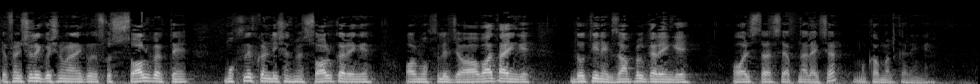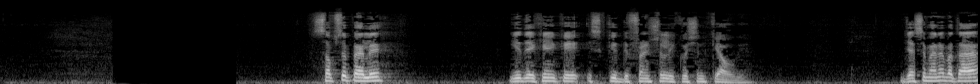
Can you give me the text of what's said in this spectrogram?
ڈیفرنشیل اکویشن بنانے کے بعد اس کو سالو کرتے ہیں مختلف کنڈیشن میں سالو کریں گے اور مختلف جوابات آئیں گے دو تین ایگزامپل کریں گے اور اس طرح سے اپنا لیکچر مکمل کریں گے سب سے پہلے یہ دیکھیں کہ اس کی ڈفرینشیل اکویشن کیا ہوگی جیسے میں نے بتایا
